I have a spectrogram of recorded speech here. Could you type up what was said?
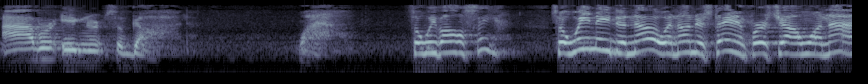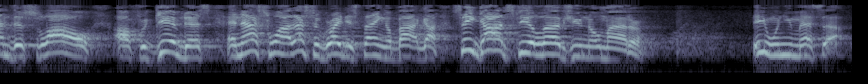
Our ignorance of God. Wow. So we've all sinned. So we need to know and understand 1 John 1 9, this law of forgiveness, and that's why, that's the greatest thing about God. See, God still loves you no matter, even when you mess up.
